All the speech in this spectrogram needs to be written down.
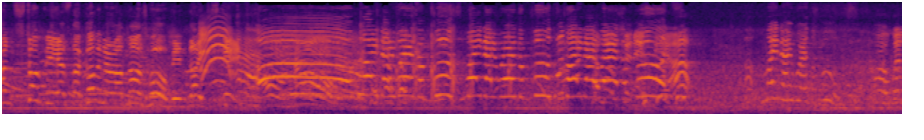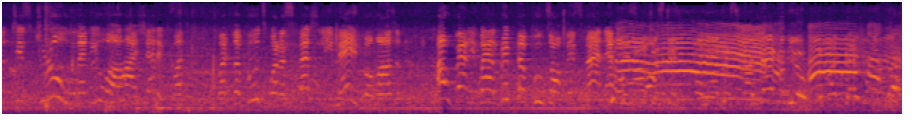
And Stumpy is the governor of Mount Hope in thy state. Oh, might I wear the boots? Might I wear the boots? Might I wear the Promotion is boots? here. Uh, might I wear the boots? Oh, well, 'tis true that you are High Sheriff, but, but the boots were especially made for Marshall... Oh, very well, rip the boots off this man. Your Majesty, Your Majesty, I beg of you. I beg of you.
